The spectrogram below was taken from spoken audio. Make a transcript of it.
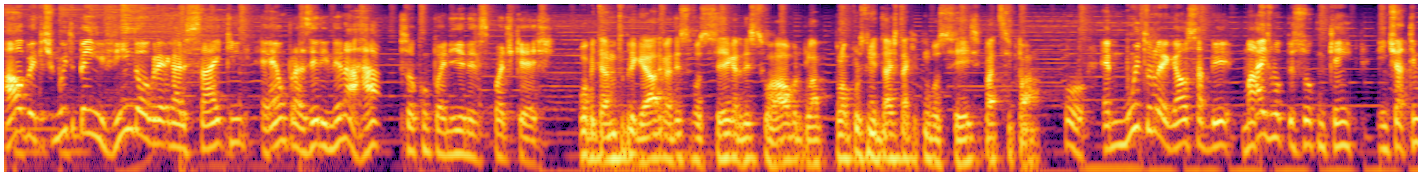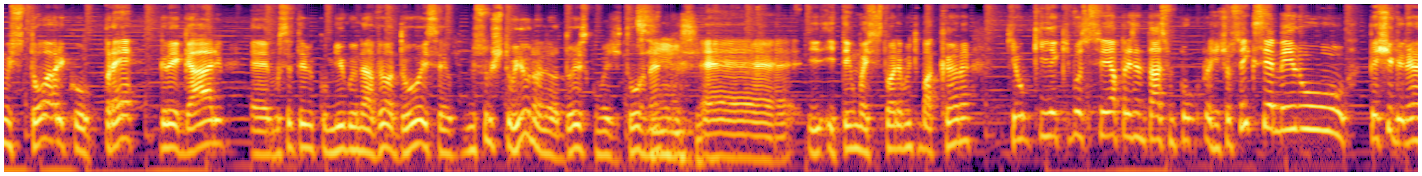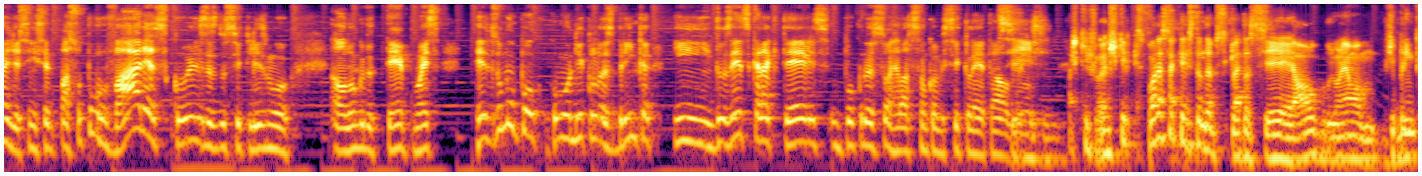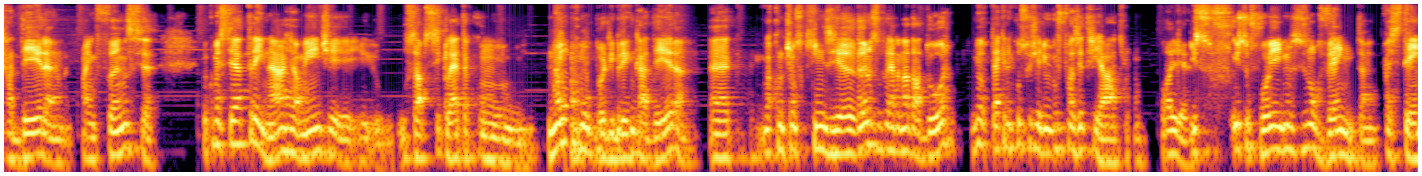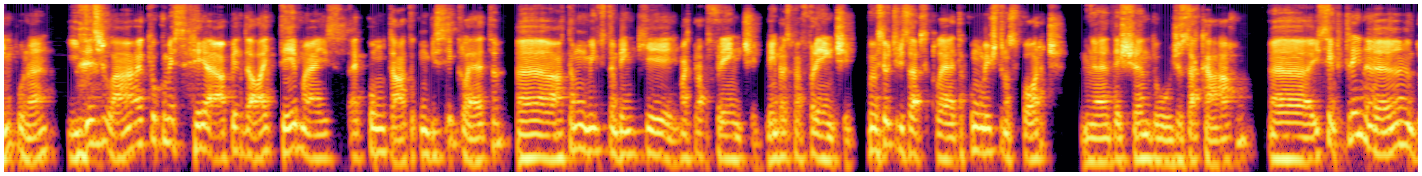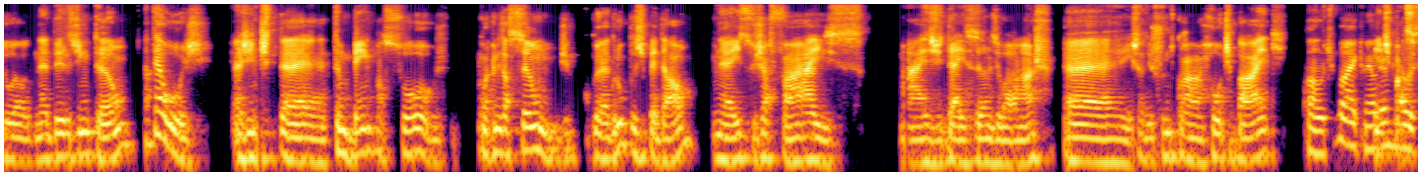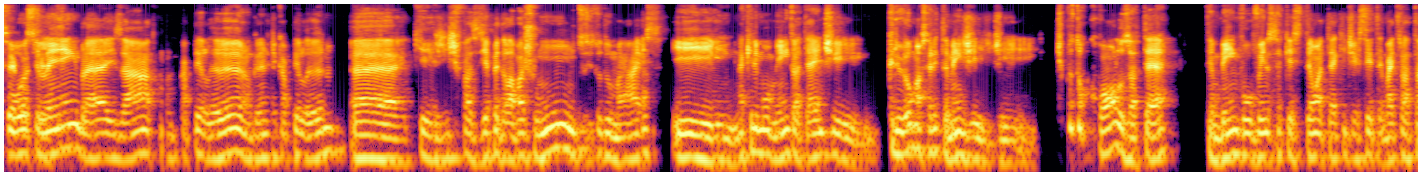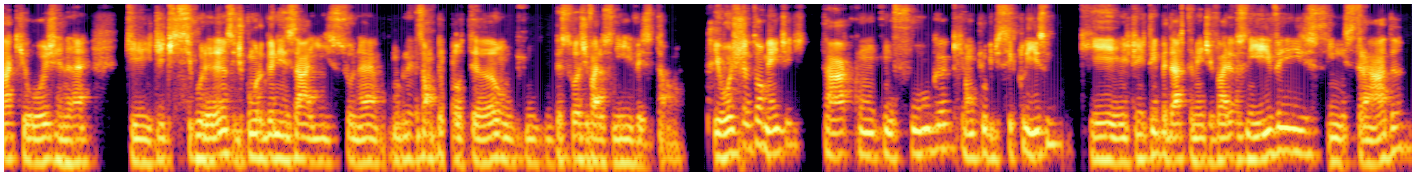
Albert, muito bem-vindo ao Gregário Cycling. É um prazer inenarrável sua companhia nesse podcast. Pô, Vitor, muito obrigado. Agradeço você, agradeço o Álvaro pela, pela oportunidade de estar aqui com vocês e participar. Pô, é muito legal saber mais uma pessoa com quem a gente já tem um histórico pré-gregário é, você teve comigo na VO2, você me substituiu na VO2 como editor, sim, né? Sim. É, e, e, tem uma história muito bacana que eu queria que você apresentasse um pouco pra gente. Eu sei que você é meio peixe grande, assim, você passou por várias coisas do ciclismo ao longo do tempo, mas resuma um pouco como o Nicolas brinca em 200 caracteres, um pouco da sua relação com a bicicleta, Albert. Sim, sim. Acho que, acho que fora essa questão da bicicleta ser algo né, de brincadeira na infância, eu comecei a treinar realmente, usar bicicleta com, não como de brincadeira, é, quando tinha uns 15 anos, eu era nadador, meu técnico sugeriu fazer triatlo. Olha. Isso, isso foi em 1990, faz tempo, né? E desde lá é que eu comecei a pedalar e ter mais é, contato com bicicleta, uh, até o momento também que, mais para frente, bem mais para frente, comecei a utilizar a bicicleta como meio de transporte, né, deixando de usar carro, uh, e sempre treinando, né, desde então até hoje. A gente é, também passou com a organização de é, grupos de pedal, né, isso já faz mais de 10 anos, eu acho, é, junto com a Road Bike. Com a Road Bike, né? Eu a gente participou, você lembra, é, exato, com o Capelano, o grande Capelano, é, que a gente fazia, pedalava juntos e tudo mais. E naquele momento até a gente criou uma série também de, de, de protocolos até, também envolvendo essa questão até que a gente vai tratar aqui hoje, né, de, de, de, segurança, de como organizar isso, né, como organizar um pelotão com pessoas de vários níveis e tal. E hoje, atualmente, a gente está com, com o Fuga, que é um clube de ciclismo, que a gente tem pedaços também de vários níveis em estrada,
